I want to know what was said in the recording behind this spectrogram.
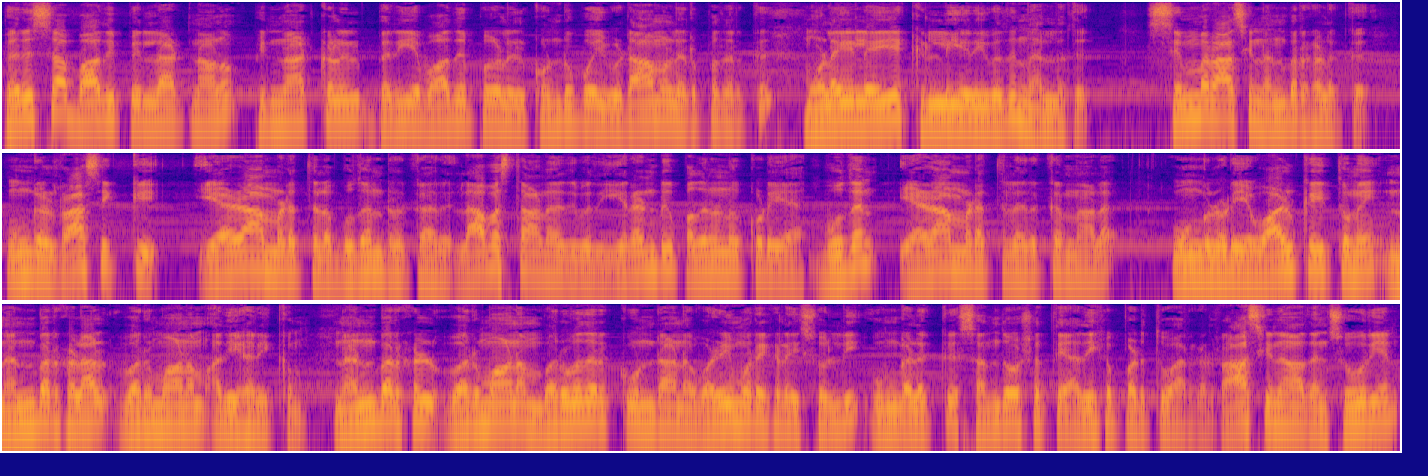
பெருசா பாதிப்பு இல்லாட்டினாலும் பின்னாட்களில் பெரிய பாதிப்புகளில் கொண்டு போய் விடாமல் இருப்பதற்கு முளையிலேயே கிள்ளி எறிவது நல்லது. சிம்ம ராசி நண்பர்களுக்கு உங்கள் ராசிக்கு ஏழாம் இடத்துல புதன் இருக்காரு. லாபஸ்தான அதிபதி இரண்டு பதினொன்னுக்குடைய புதன் ஏழாம் இடத்துல இருக்கிறதுனால உங்களுடைய வாழ்க்கை துணை நண்பர்களால் வருமானம் அதிகரிக்கும். நண்பர்கள் வருமானம் வருவதற்கு உண்டான வழிமுறைகளை சொல்லி உங்களுக்கு சந்தோஷத்தை அதிகப்படுத்துவார்கள். ராசிநாதன் சூரியன்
